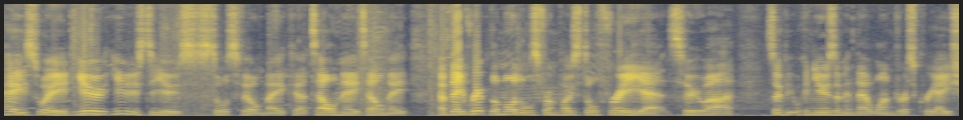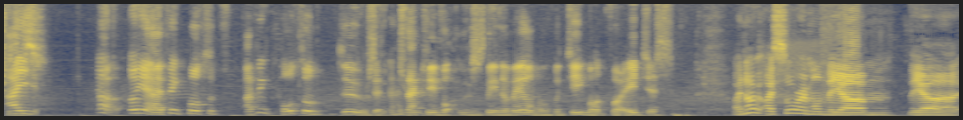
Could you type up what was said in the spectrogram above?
hey, Swede, you you used to use Source Filmmaker. Tell me, tell me, have they ripped the models from Postal 3 yet to uh, so people can use them in their wondrous creations? I. Oh, oh yeah, I think Postal. I think Postal Dude has actually been available with Gmod for ages. I know I saw him on the um the uh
